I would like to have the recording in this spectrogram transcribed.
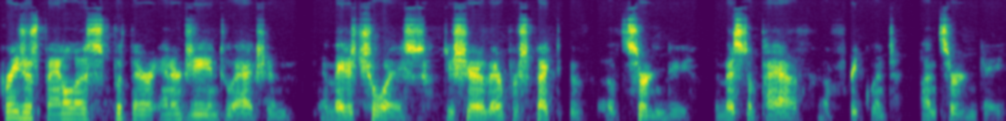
Courageous panelists put their energy into action and made a choice to share their perspective of certainty amidst a path of frequent uncertainty.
